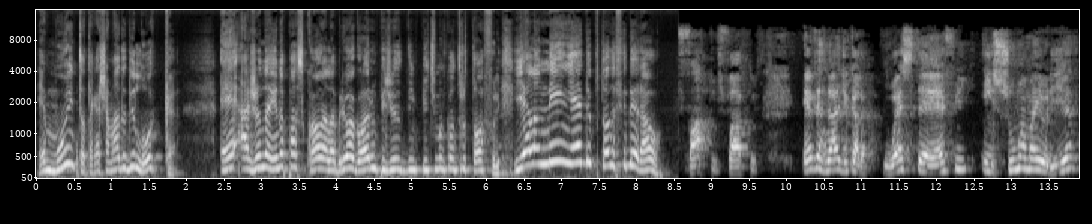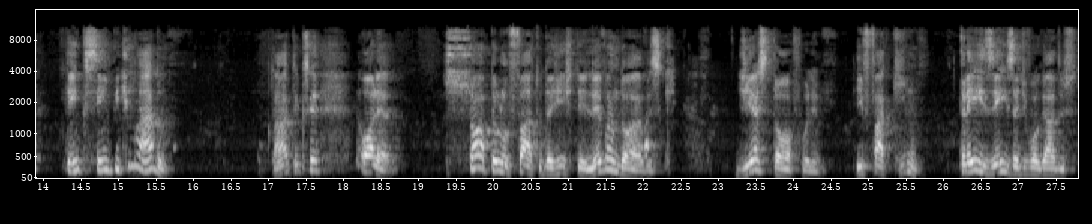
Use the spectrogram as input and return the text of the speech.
É muito atacada, chamada de louca. É a Janaína Pascoal. Ela abriu agora um pedido de impeachment contra o Toffoli. E ela nem é deputada federal. Fatos, fatos. É verdade, cara. O STF, em suma maioria, tem que ser impeachmentado. Tá? Tem que ser. Olha, só pelo fato da gente ter Lewandowski, Dias Toffoli e Faquin, três ex-advogados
